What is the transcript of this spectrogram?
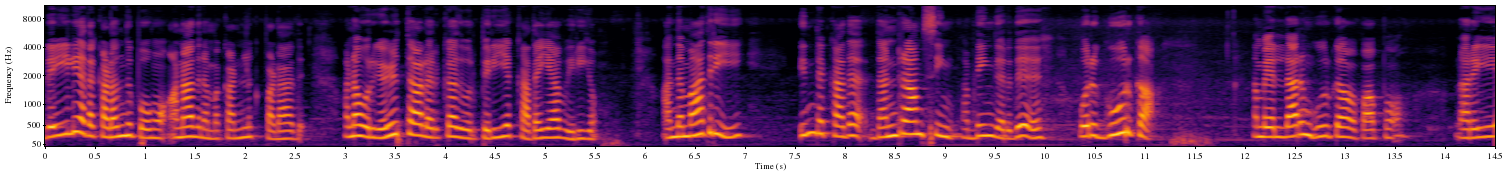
டெய்லி அதை கடந்து போவோம். ஆனால் அது நம்ம கண்ணுக்கு படாது. ஆனால் ஒரு எழுத்தாளருக்கு அது ஒரு பெரிய கதையாக விரியும். அந்த மாதிரி இந்த கதை தன்ராம் சிங் அப்படிங்கிறது ஒரு கூர்கா. நம்ம எல்லாரும் கூர்காவை பார்ப்போம். நிறைய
